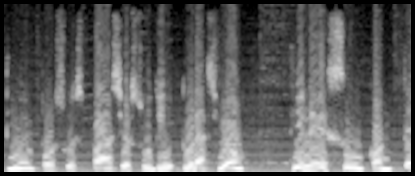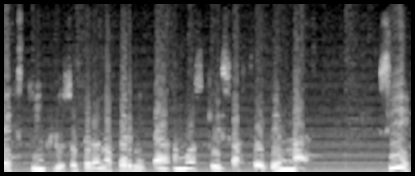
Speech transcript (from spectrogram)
tiempo, su espacio, su duración, tiene su contexto incluso, pero no permitamos que eso afecte más. ¿sí?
